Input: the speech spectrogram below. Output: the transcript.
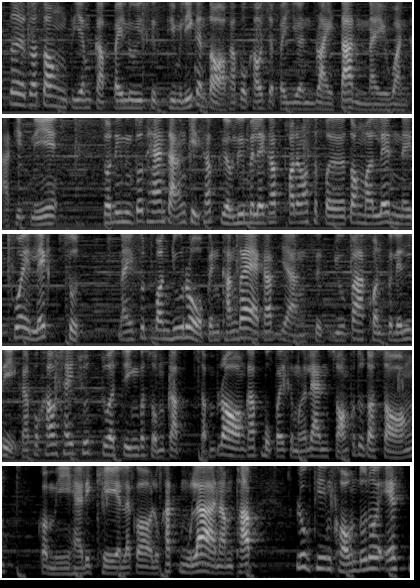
สเตอร์ก็ต้องเตรียมกลับไปลุยศึกพรีเมียร์ลีกกันต่อครับ พวกเขาจะไปเยือนไบรตันในวันอาทิตย์นี้ ส่วนอีกหนึ่งตัวแทนจากอังกฤษครับเกือบลืมไปเลยครับทอตแนมสเปอร์ต้องมาเล่นในถ้วยเล็กสุดในฟุตบอลยุโรปเป็นครั้งแรกครับ อย่างศึกยูฟาคอนเฟอเรนซ์ลีกครับ พวกเขาใช้ชุดตัวจริงผสมกับสำรองครับ บุกไปเสมอแลนด์ 2 ประตูต่อ 2 ก็มีแฮร์รี่เคนแล้วก็ลูคัสมูล่านำทัพ ลูกทีมของโดโนเอสโบ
